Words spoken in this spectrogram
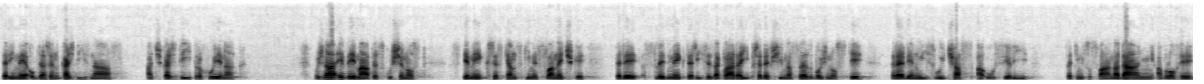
kterými je obdařen každý z nás, ač každý trochu jinak? Možná i vy máte zkušenost s těmi křesťanskými slanečky, tedy s lidmi, kteří si zakládají především na své zbožnosti, které věnují svůj čas a úsilí, zatímco svá nadání a vlohy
